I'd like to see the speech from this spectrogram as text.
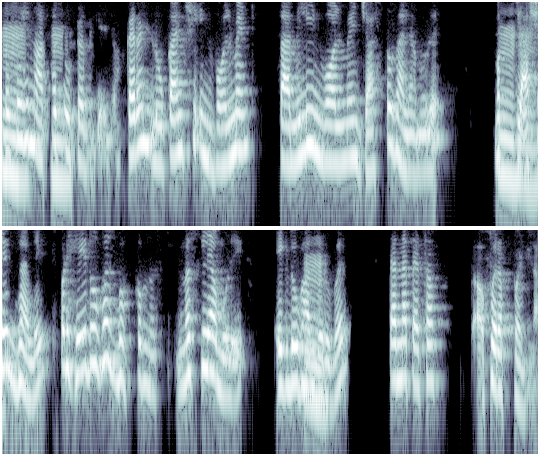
तसं हे नातं तुटत गेलं. कारण लोकांची इन्व्हॉल्वमेंट फॅमिली इन्व्हॉल्वमेंट जास्त झाल्यामुळे मग क्लॅशेस झाले. पण हे दोघंच भक्कम नसल्यामुळे एक दोघांबरोबर त्यांना त्याचा फरक पडला.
